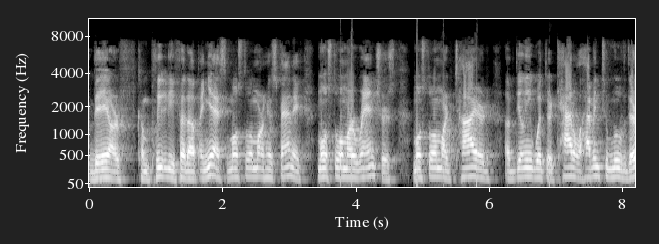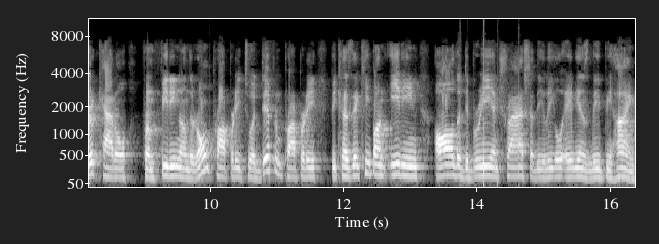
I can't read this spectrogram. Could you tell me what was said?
They are completely fed up. And yes, most of them are Hispanic. Most of them are ranchers. Most of them are tired of dealing with their cattle, having to move their cattle from feeding on their own property to a different property because they keep on eating all the debris and trash that the illegal aliens leave behind.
